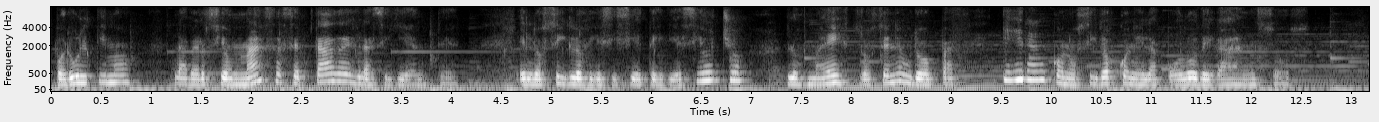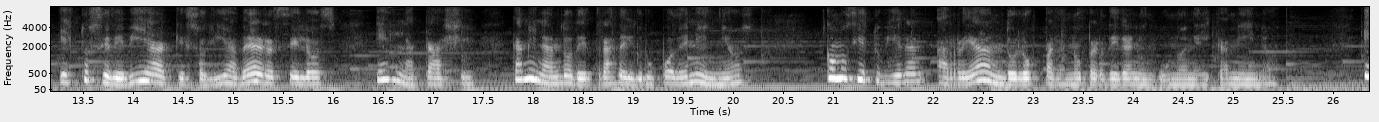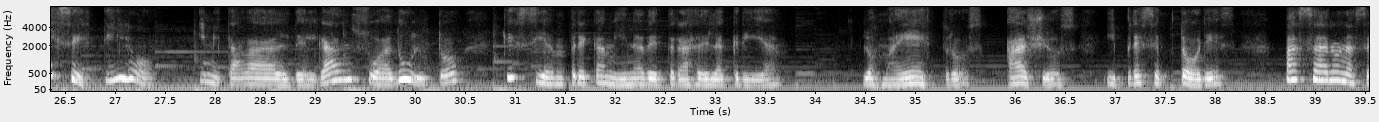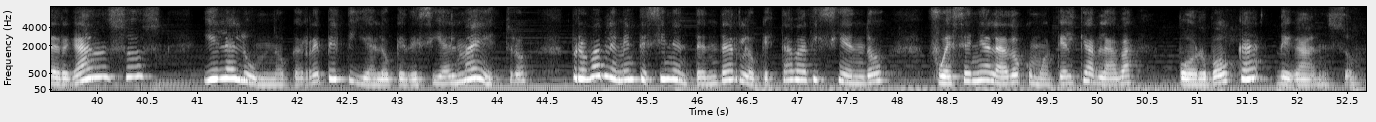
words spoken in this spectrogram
Por último, la versión más aceptada es la siguiente. En los siglos XVII y XVIII, los maestros en Europa eran conocidos con el apodo de gansos. Esto se debía a que solía vérselos en la calle caminando detrás del grupo de niños como si estuvieran arreándolos para no perder a ninguno en el camino. Ese estilo imitaba al del ganso adulto que siempre camina detrás de la cría. Los maestros, ayos y preceptores pasaron a ser gansos y el alumno que repetía lo que decía el maestro, probablemente sin entender lo que estaba diciendo, fue señalado como aquel que hablaba por boca de ganso.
